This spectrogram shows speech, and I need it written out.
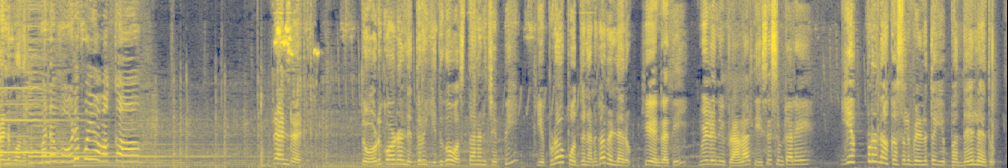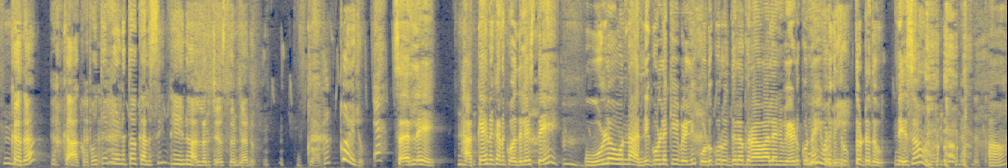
రండి పోదాం. మనం ఓడిపోయావక్క. రండి రండి. తోడుకోడళ్ళు ఇద్దరు ఇదిగో వస్తానని చెప్పి ఎప్పుడో పొద్దుననగా వెళ్ళారు ఏం రతి? వీళ్ళు నీ ప్రాణాలు తీసేసి ఉంటారే? ఎప్పుడు నాకు అసలు వీళ్ళతో ఇబ్బందే లేదు. కదా? కాకపోతే వీళ్ళతో కలిసి నేను అల్లరి చేస్తుంటాను. గొడక్కాయలు. సర్లే. అక్కయ్యను కనుక వదిలేస్తే ఊళ్ళో ఉన్న అన్ని గుళ్ళకి వెళ్ళి కొడుకు వృద్ధిలోకి రావాలని వేడుకున్నా ఇవిడికి తృప్తి ఉండదు. నిజం? ఆ?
